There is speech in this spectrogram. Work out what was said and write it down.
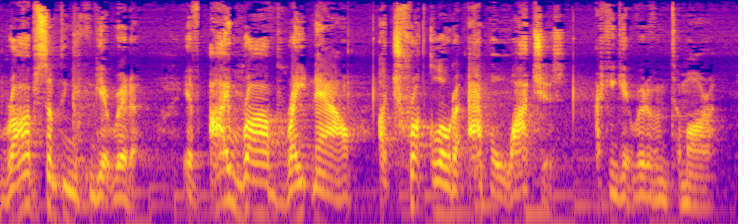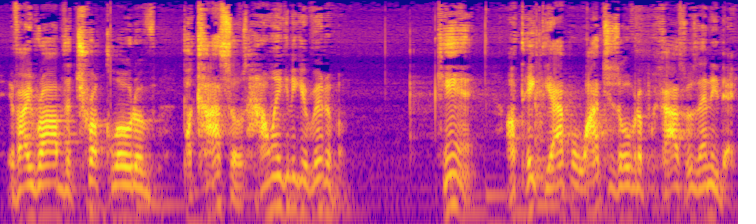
rob something you can get rid of. If I robbed right now a truckload of Apple Watches, I can get rid of them tomorrow. If I robbed a truckload of Picassos, how am I going to get rid of them? Can't. I'll take the Apple Watches over to Picassos any day.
